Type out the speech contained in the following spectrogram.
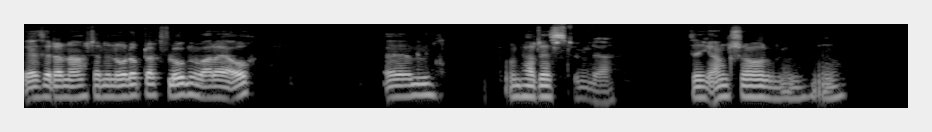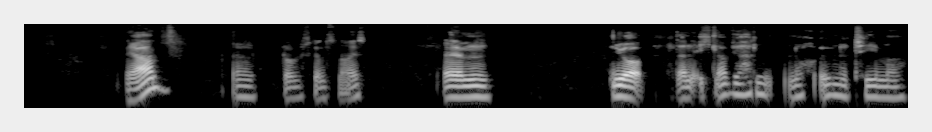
Der ist ja danach dann in Urlaub da geflogen, war er ja auch. Ähm, und hat es stimmt, ja. sich angeschaut. Und, dann, ja, ja äh, glaube ich, ist ganz nice. Ähm, ja, dann, ich glaube, wir hatten noch irgendein Thema.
